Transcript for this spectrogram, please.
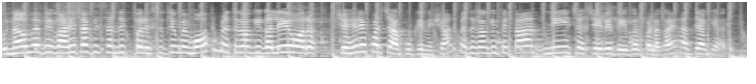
उन्नाव में विवाहिता की संदिग्ध परिस्थितियों में मौत, मृतका के गले और चेहरे पर चाकू के निशान। मृतका के पिता ने चचेरे देवर पर लगाए हत्या के आरोप।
